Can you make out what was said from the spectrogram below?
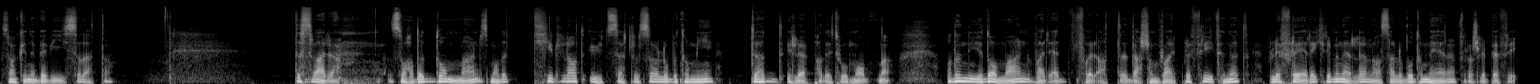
så han kunne bevise dette. Dessverre så hadde dommeren som hadde tillatt utsettelse og lobotomi, dødd i løpet av de to månedene, og den nye dommeren var redd for at dersom Wright ble frifunnet, ville flere kriminelle la seg lobotomere for å slippe fri.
